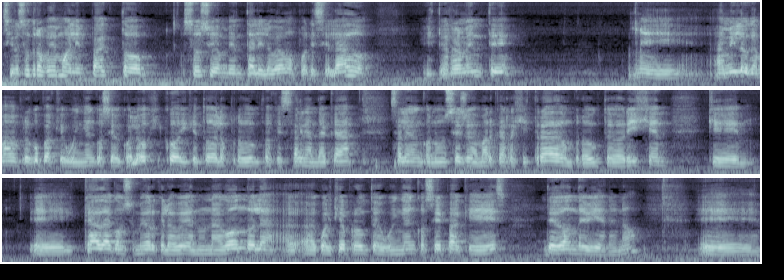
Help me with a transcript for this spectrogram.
si nosotros vemos el impacto socioambiental y lo vemos por ese lado, este, realmente eh, a mí lo que más me preocupa es que Winganco sea ecológico y que todos los productos que salgan de acá salgan con un sello de marca registrada, un producto de origen, que eh, cada consumidor que lo vea en una góndola, a, cualquier producto de Winganco, sepa que es de dónde viene, ¿no? Eh,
